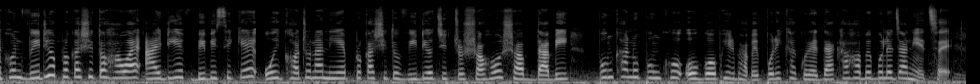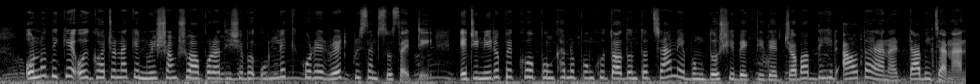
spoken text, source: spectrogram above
এখন ভিডিও প্রকাশিত হওয়ায় আইডিএফ, বিবিসিকে ওই ঘটনা নিয়ে প্রকাশিত ভিডিও চিত্র সহ সব দাবি পুঙ্খানুপুঙ্খ ও গভীরভাবে পরীক্ষা করে দেখা হবে বলে জানিয়েছে। অন্যদিকে ওই ঘটনাকে নৃশংস অপরাধ হিসেবে উল্লেখ করে রেড ক্রিসেন্ট সোসাইটি। এটি নিরপেক্ষ, পুঙ্খানুপুঙ্খ তদন্ত চান এবং দোষী ব্যক্তিদের জবাবদিহির আওতায় আনার দাবি জানান।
